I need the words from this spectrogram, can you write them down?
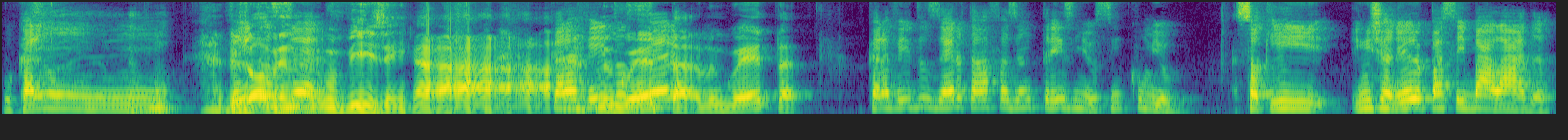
O cara não. não Jovem, zero. o virgem. o cara veio não do aguenta, zero. Não aguenta, O cara veio do zero, tava fazendo 3 mil, 5 mil. Só que em janeiro eu passei balada,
